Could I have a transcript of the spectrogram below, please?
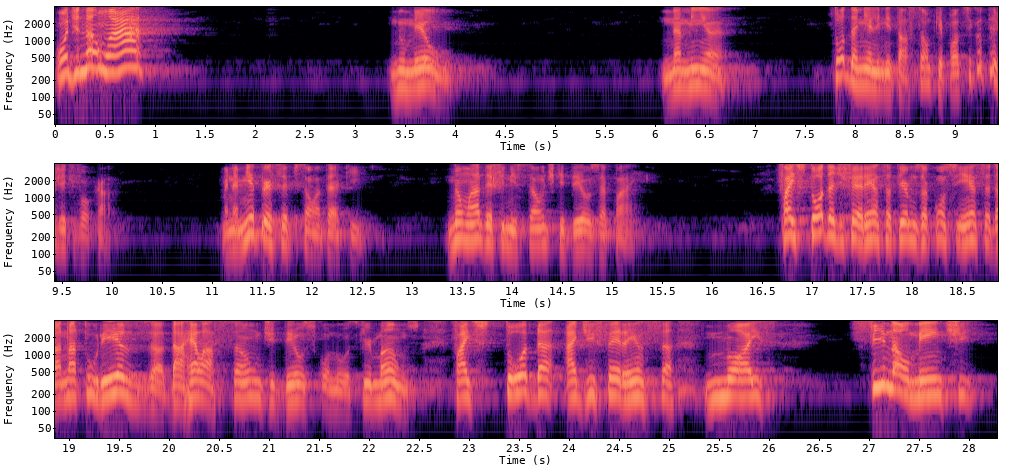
onde não há, no meu, na minha, toda a minha limitação, porque pode ser que eu esteja equivocado, mas na minha percepção até aqui, não há definição de que Deus é Pai. Faz toda a diferença termos a consciência da natureza da relação de Deus conosco. Irmãos, faz toda a diferença nós finalmente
